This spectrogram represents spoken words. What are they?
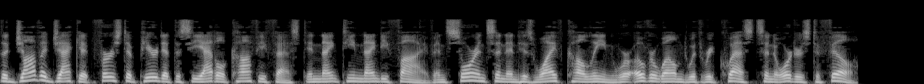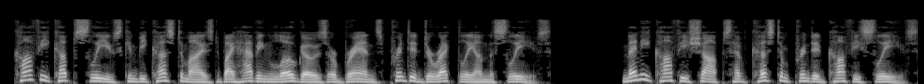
The Java Jacket first appeared at the Seattle Coffee Fest in 1995 and Sorensen and his wife Colleen were overwhelmed with requests and orders to fill. Coffee cup sleeves can be customized by having logos or brands printed directly on the sleeves. Many coffee shops have custom printed coffee sleeves.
